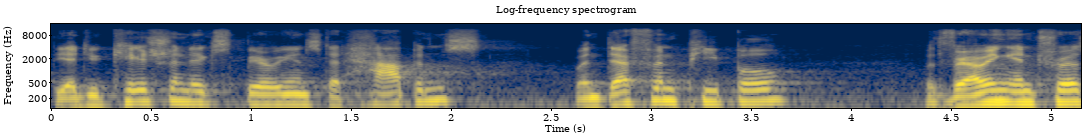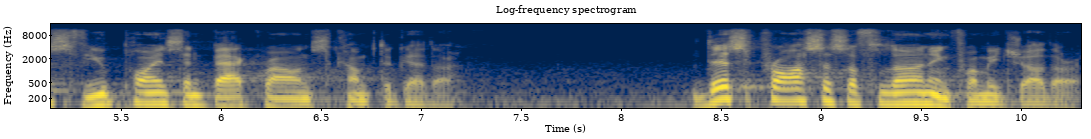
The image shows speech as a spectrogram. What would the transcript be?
the educational experience that happens when different people with varying interests, viewpoints, and backgrounds come together. This process of learning from each other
